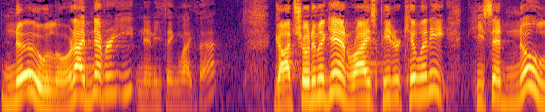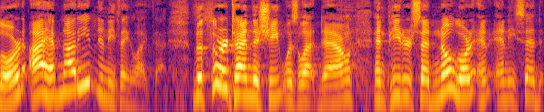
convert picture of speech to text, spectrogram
No, Lord, I've never eaten anything like that. God showed him again, Rise, Peter, kill and eat. He said, No, Lord, I have not eaten anything like that. The third time the sheet was let down, and Peter said, No, Lord. And, and he said,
